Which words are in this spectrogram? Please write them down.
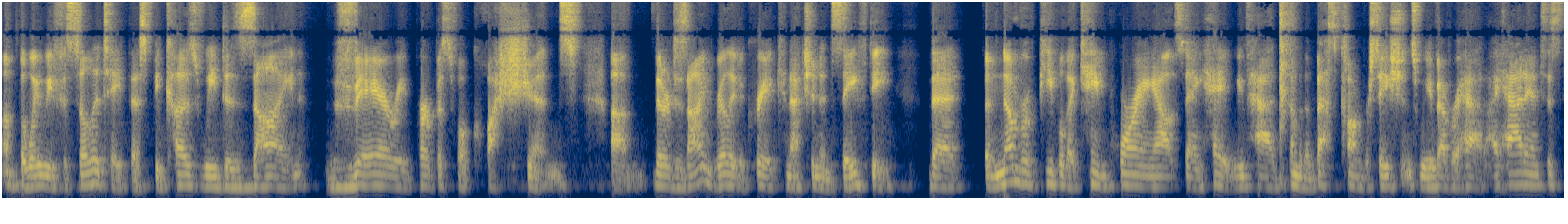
um, the way we facilitate this because we design very purposeful questions um, that are designed really to create connection and safety. That the number of people that came pouring out saying, "Hey, we've had some of the best conversations we've ever had. I had antis-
